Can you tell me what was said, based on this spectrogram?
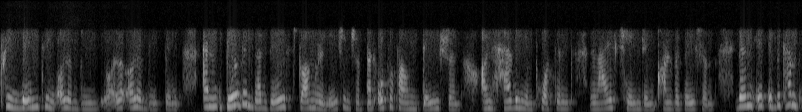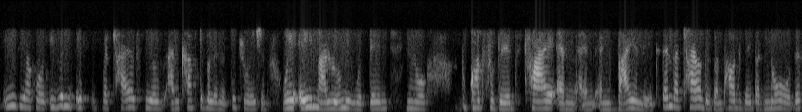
preventing all of these all, of these things and building that very strong relationship, but also foundation on having important life changing conversations. Then it, it becomes easier for even if, if a child feels uncomfortable in a situation where a malumi would then, you know, God forbid, try and, and, and violate, then the child is empowered to say, but no, this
